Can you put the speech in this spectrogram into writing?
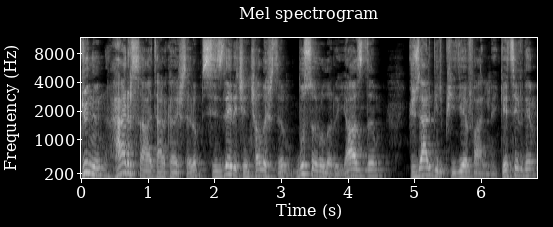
Günün her saat arkadaşlarım sizler için çalıştım. Bu soruları yazdım. Güzel bir pdf haline getirdim.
